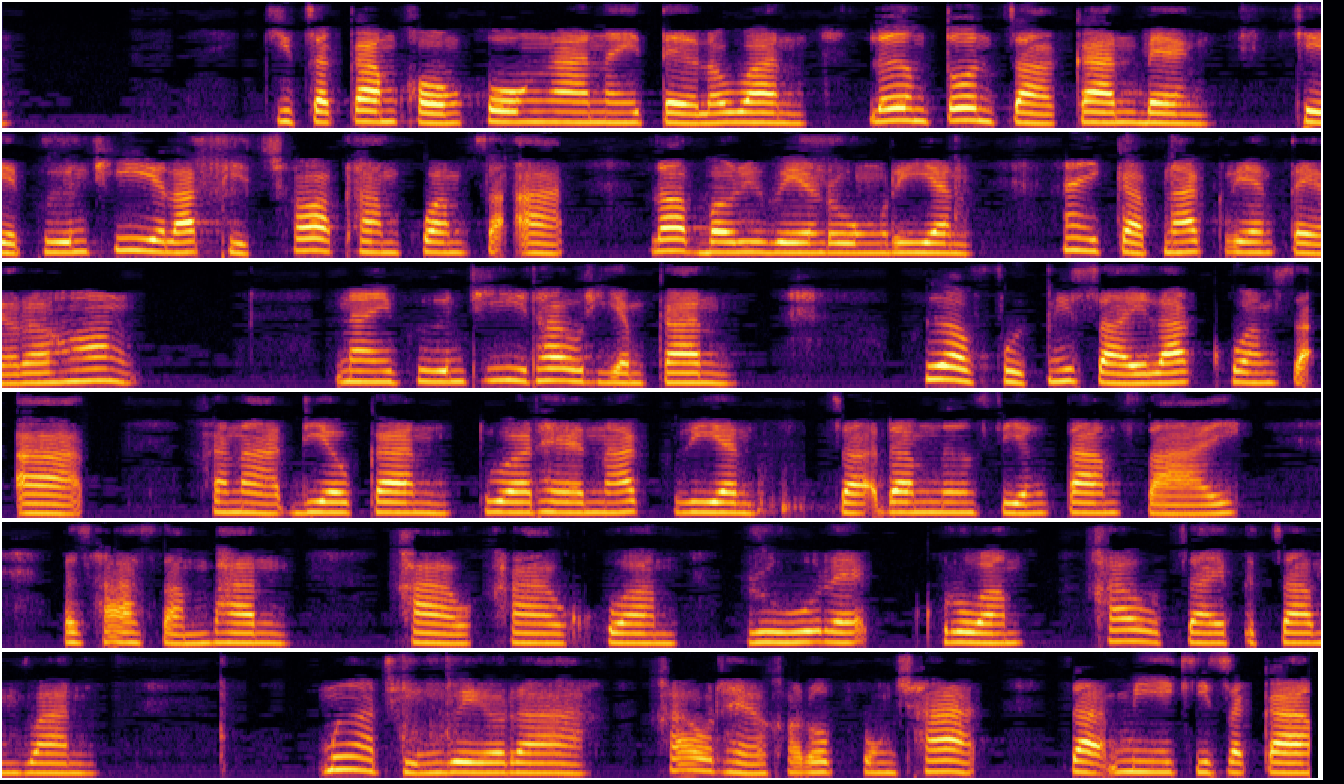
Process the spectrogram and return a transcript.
กิจกรรมของโครงงานในแต่ละวัน เริ่มต้นจากการแบ่ง เขตพื้นที่รับผิดชอบทำความสะอาด รอบบริเวณโรงเรียน ให้กับนักเรียนแต่ละห้อง ในพื้นที่เท่าเทียมกัน เพื่อฝึกนิสัยรักความสะอาดขณะเดียวกัน ตัวแทนนักเรียนจะดำเนินเสียงตามสาย ประชาสัมพันธ์ ข่าวคราวความรู้และความเข้าใจประจำวัน เมื่อถึงเวลา เข้าแถวเคารพธงชาติ จะมีกิจกรรม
